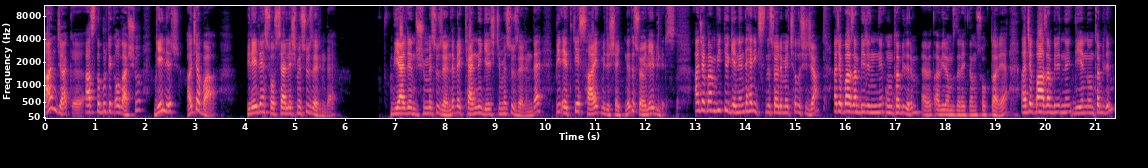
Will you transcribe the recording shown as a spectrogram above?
Ancak e, aslında buradaki olay şu. Gelir acaba bireylerin sosyalleşmesi üzerinde diğerlerinin düşünmesi üzerinde ve kendini geliştirmesi üzerinde bir etkiye sahip midir şeklinde de söyleyebiliriz. Ancak ben video genelinde her ikisini de söylemeye çalışacağım. Ancak bazen birini unutabilirim. Evet Avira'mız da reklamı soktu araya. Ancak bazen birini diğerini unutabilirim.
